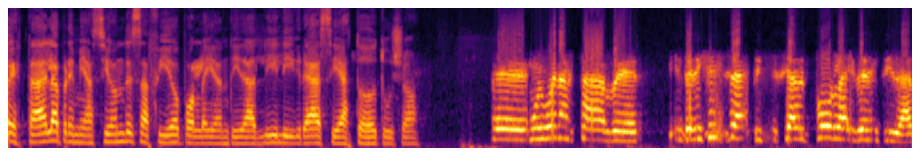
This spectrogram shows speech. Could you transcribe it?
está la premiación Desafío por la Identidad. Lili, gracias, todo tuyo. Eh, muy buenas tardes. Inteligencia Artificial por la Identidad.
